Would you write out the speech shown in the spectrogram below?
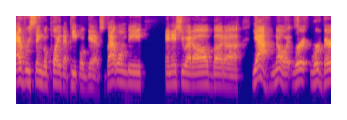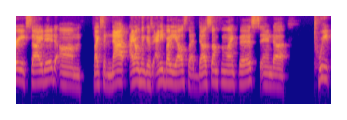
every single play that people give. So that won't be an issue at all. But uh, yeah, no, we're we're very excited. Um, like I said, not I don't think there's anybody else that does something like this. And uh, tweet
